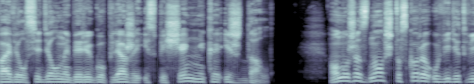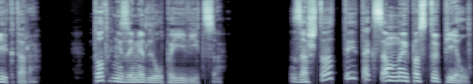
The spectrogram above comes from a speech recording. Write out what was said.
Павел сидел на берегу пляжа из песчаника и ждал. Он уже знал, что скоро увидит Виктора. Тот не замедлил появиться. «За что ты так со мной поступил?»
